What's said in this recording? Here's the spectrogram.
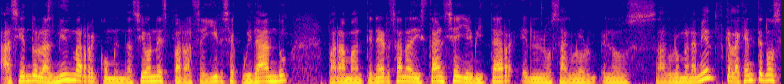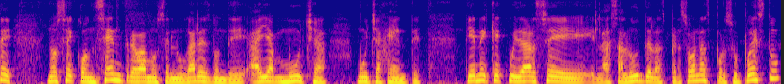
haciendo las mismas recomendaciones para seguirse cuidando, para mantener sana distancia y evitar los, aglomeramientos, que la gente no se, no se concentre, vamos, en lugares donde haya mucha, mucha gente. Tiene que cuidarse la salud de las personas, por supuesto,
